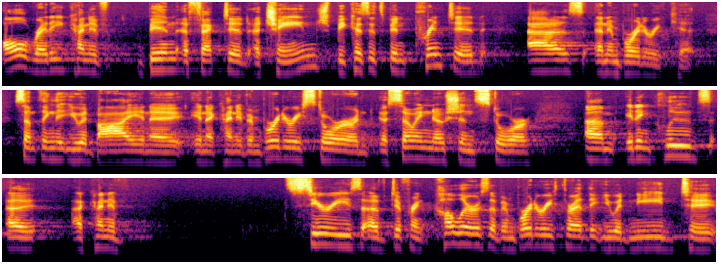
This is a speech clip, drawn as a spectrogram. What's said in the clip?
already kind of been affected a change because it's been printed as an embroidery kit, something that you would buy in a, in a kind of embroidery store or a sewing notion store. Um, it includes a, a kind of series of different colors of embroidery thread that you would need to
